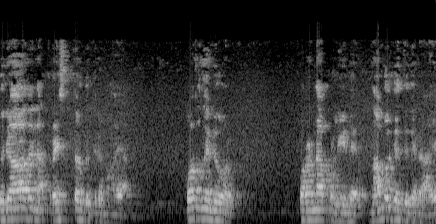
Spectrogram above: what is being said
പുരാതന ക്രൈസ്തവ ഗദ്രമായ കോതനെല്ലൂർ കൊറോണ പള്ളിയുടെ നാമഗതികരായ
